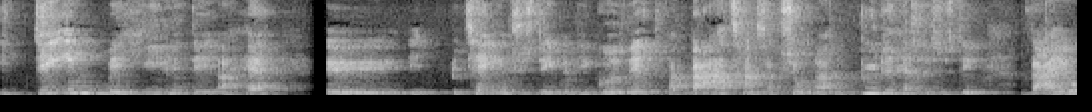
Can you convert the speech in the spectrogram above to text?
Ideen med hele det at have øh, et betalingssystem, at vi er gået væk fra varetransaktioner, et byttehandelssystem, var jo,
